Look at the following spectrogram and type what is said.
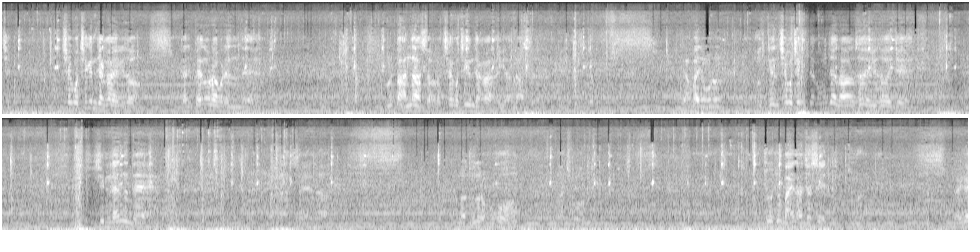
최- 최고 책임자가 여기서 까지 빼놓으라고 그랬는데 오늘 또 안 나왔어. 최고 책임자가 여기 안 나왔어요 양반이 오늘 어저께는 최고 책임자가 혼자 나와서 여기서 이제 지시를 냈는데. 그래서 한번 눈으로 보고 맞추고. 좀, 좀 많이 좀. 여기가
